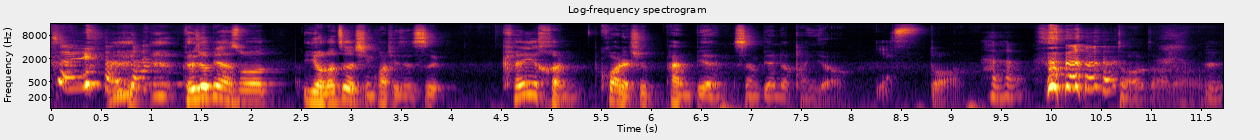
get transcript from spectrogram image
成语很烂。可是就变成说，有了这个情况，其实是可以很快的去叛变身边的朋友，Yes，对啊，对啊对啊对嗯，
